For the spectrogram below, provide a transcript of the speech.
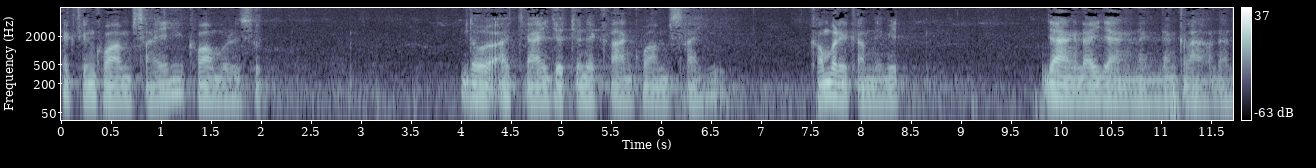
นึกถึงความใสความบริสุทธิ์ โดยอาใจหยุดอยู่ในกลางความใสของบริกรรมนิมิต อย่างใดอย่างหนึ่งดังกล่าวนั้น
